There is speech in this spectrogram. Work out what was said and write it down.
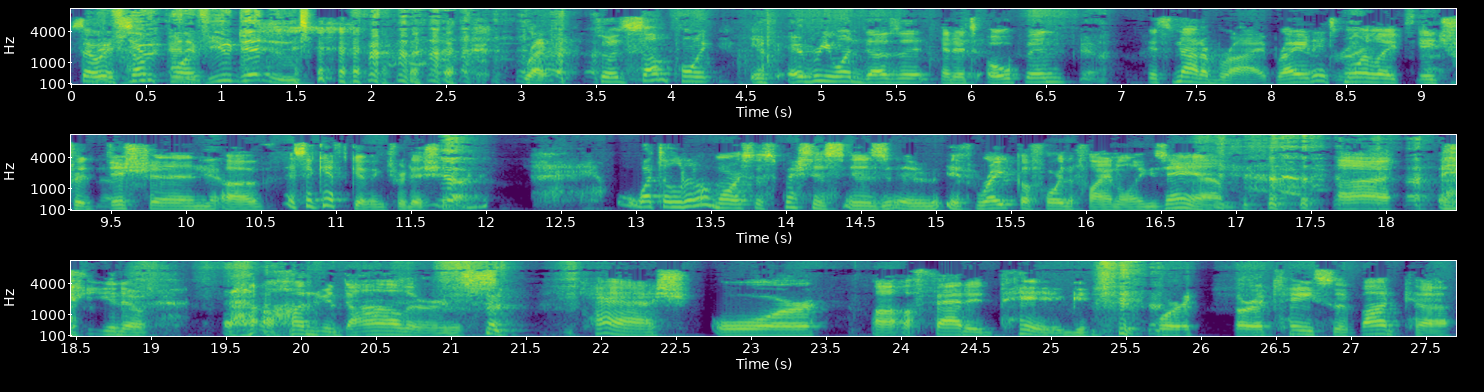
So at some you, point, if you didn't, right. So at some point, if everyone does it and it's open, yeah it's not a bribe, right? It's right. more like it's a not, tradition no. yeah. of it's a gift giving tradition. Yeah. What's a little more suspicious is if right before the final exam, uh, you know, a hundred dollars cash or uh, a fatted pig or a, or a case of vodka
